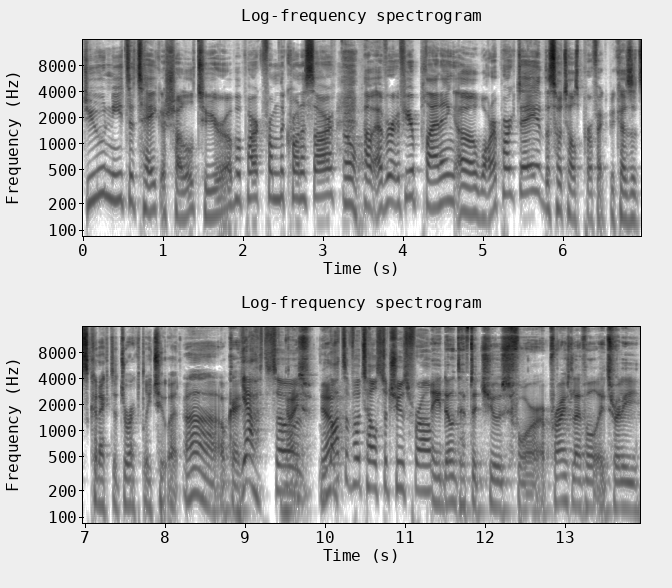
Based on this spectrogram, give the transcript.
do you need to take a shuttle to Europa Park from the Krønasår. Oh. However, if you're planning a water park day, this hotel's perfect because it's connected directly to it. Ah, okay. Yeah, so Nice. Yeah. lots of hotels to choose from. And you don't have to choose for a price level. It's really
